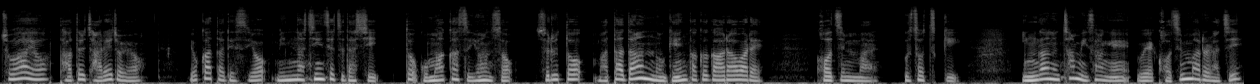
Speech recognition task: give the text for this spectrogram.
좋아요다들잘해줘요よかったですよ。みんな親切だし。 とごまかすヨンソ。すると、またダンの幻覚が現れ、거짓말嘘つき。인간은참이상해왜거짓말을하지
